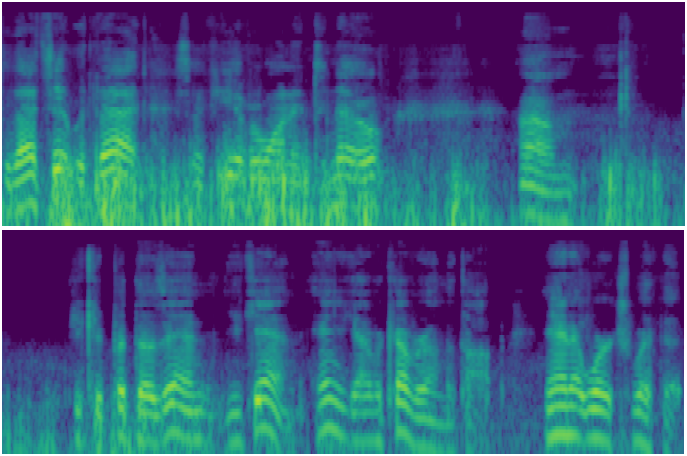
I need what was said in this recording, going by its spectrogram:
So that's it with that. So if you ever wanted to know, um, you could put those in, you can. And you have a cover on the top. And it works with it.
